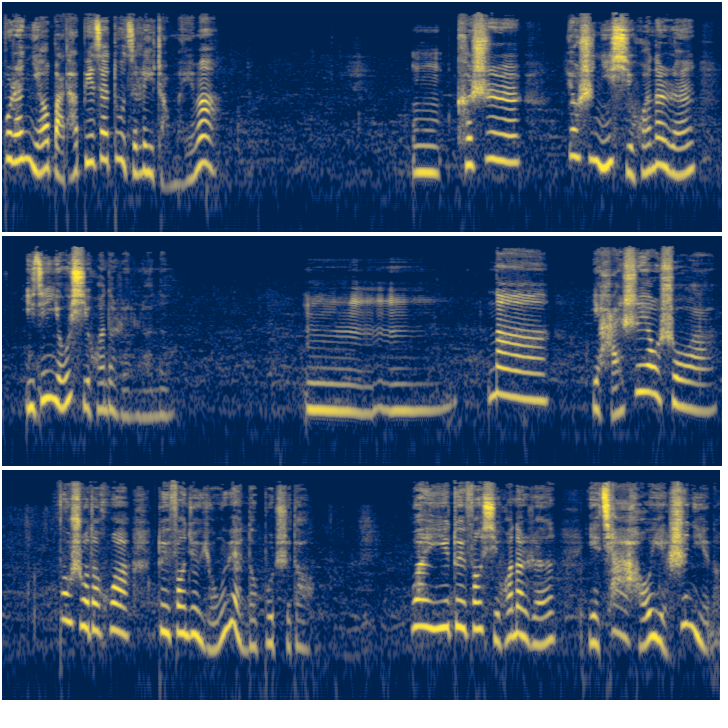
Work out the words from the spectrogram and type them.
不然你要把他憋在肚子里长霉吗？”“嗯，可是，要是你喜欢的人已经有喜欢的人了呢？”“嗯嗯，那也还是要说啊。”不说的话，对方就永远都不知道。万一对方喜欢的人也恰好也是你呢，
